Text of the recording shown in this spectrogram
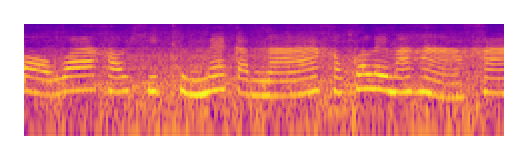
บอกว่าเขาคิดถึงแม่กับน้าเขาก็เลยมาหาค่ะ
